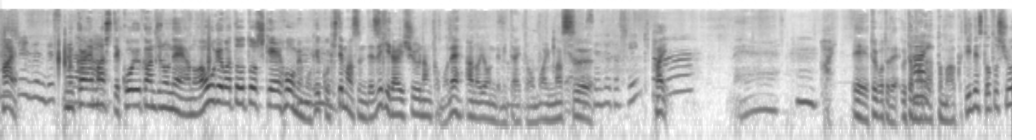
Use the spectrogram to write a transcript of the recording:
はい。迎えましてこういう感じのねあの青毛羽と落とし系方面も結構来てますんで、ぜひ来週なんかもねあの読んでみたいと思います。先生たち元気だな、はい。ねうん。はいえーということで、歌丸アットマーク TBS としお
